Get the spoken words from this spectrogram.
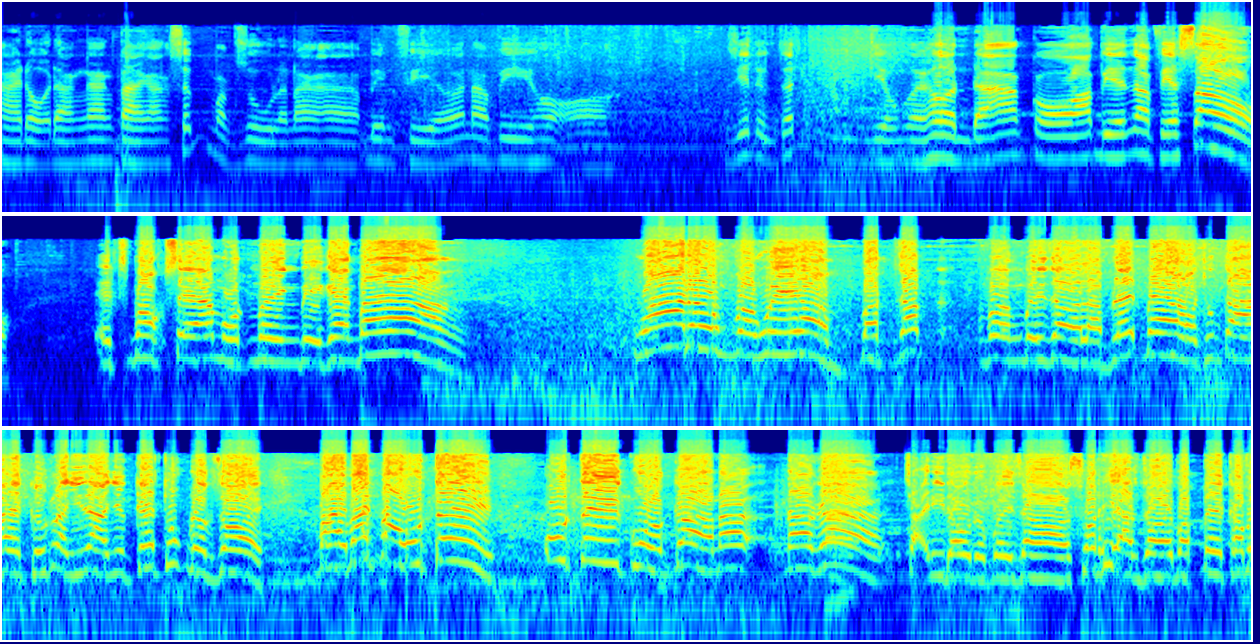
hai đội đang ngang tài ngang sức mặc dù là na, à, bên phía Navi họ giết được rất nhiều người hơn đã có biến ra phía sau. Xbox sẽ một mình bị gang bang. Quá đông và nguy hiểm. Bật rất vâng bây giờ là Blade Bell chúng ta cứng là như thế nào nhưng kết thúc được rồi. Bài bách vào ulti ulti của cả Na Naga. Chạy đi đâu được bây giờ? Xuất hiện rồi bật BKB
